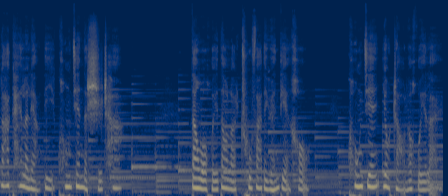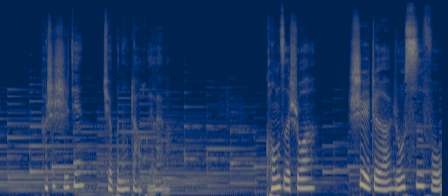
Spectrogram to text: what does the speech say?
拉开了两地空间的时差。当我回到了出发的原点后，空间又找了回来，可是时间却不能找回来了。孔子说：“逝者如斯夫。”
